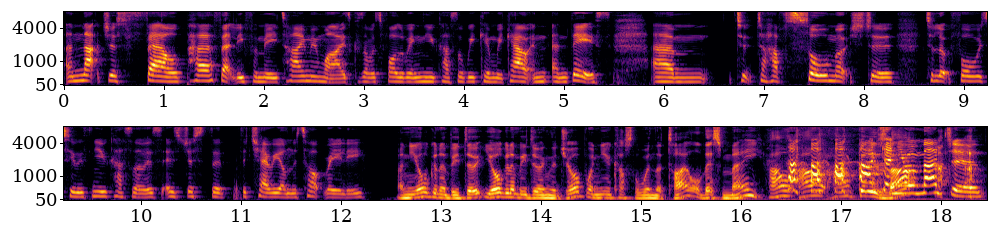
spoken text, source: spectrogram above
and that just fell perfectly for me timing wise because I was following Newcastle week in week out and, and this um to, to have so much to to look forward to with Newcastle is, is just the, the cherry on the top really. And you're going to be do- you're going to be doing the job when Newcastle win the title this May. How how, how good is Can that? you imagine?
